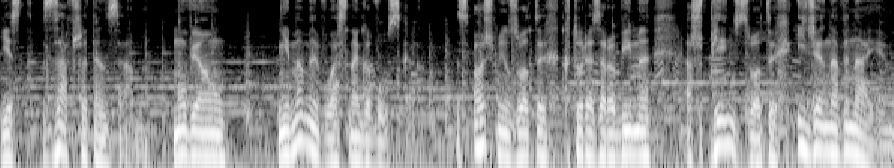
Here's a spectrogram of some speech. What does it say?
jest zawsze ten sam. Mówią: Nie mamy własnego wózka. Z 8 złotych, które zarobimy, aż 5 złotych idzie na wynajem.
